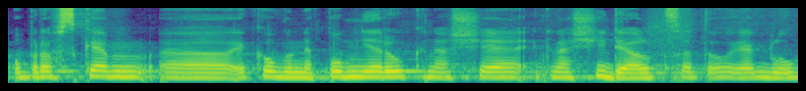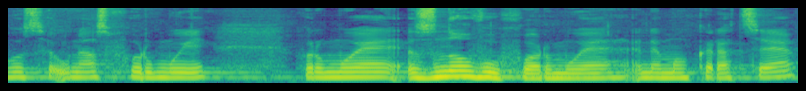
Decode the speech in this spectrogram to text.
obrovském eh, jako nepoměru k, naše, k naší délce toho, jak dlouho se u nás formuje, formuje znovu formuje demokracie.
